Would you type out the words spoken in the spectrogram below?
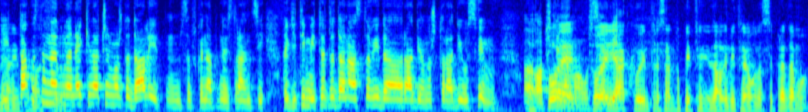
I tako ste na neki način možda dali Srpskoj naprednoj stranci legitimitet da nastavi da radi ono što radi u svim uh, opštinama u Srbiji. To je jako interesantno pitanje. Da li mi trebamo da se predamo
